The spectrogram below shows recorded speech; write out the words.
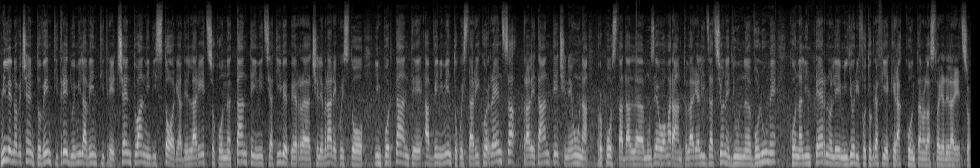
1923-2023, 100 anni di storia dell'Arezzo con tante iniziative per celebrare questo importante avvenimento, questa ricorrenza. Tra le tante ce n'è una proposta dal Museo Amaranto, la realizzazione di un volume con all'interno le migliori fotografie che raccontano la storia dell'Arezzo.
